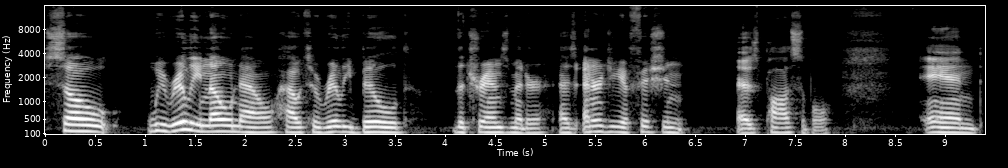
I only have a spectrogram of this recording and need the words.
So, we really know now how to really build the transmitter as energy efficient as possible. And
